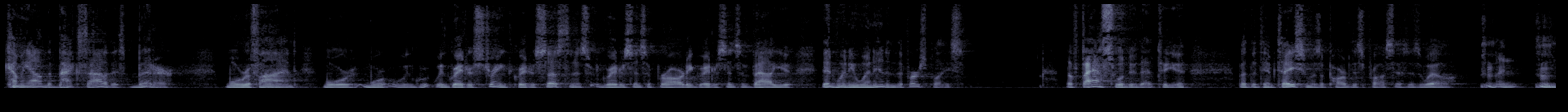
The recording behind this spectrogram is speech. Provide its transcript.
coming out of the backside of this better, more refined, more, more with, with greater strength, greater sustenance, greater sense of priority, greater sense of value than when he went in in the first place. The fast will do that to you, but the temptation was a part of this process as well. and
